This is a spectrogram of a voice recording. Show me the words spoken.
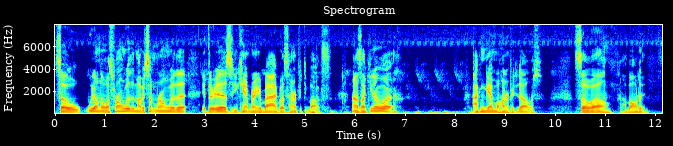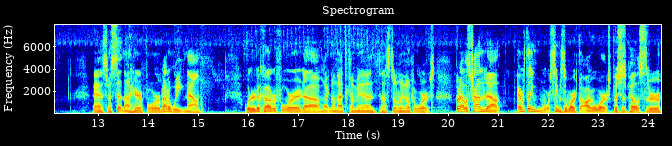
so we don't know what's wrong with it. Might be something wrong with it. If there is, and you can't bring it back, but it's 150 bucks. And I was like, you know what? I can gamble 150 dollars. So uh, I bought it, and it's been sitting out here for about a week now. Ordered a cover for it. Uh, I'm waiting on that to come in, and I still don't know if it works. But I was trying it out. Everything seems to work. The auger works, pushes pellets through.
